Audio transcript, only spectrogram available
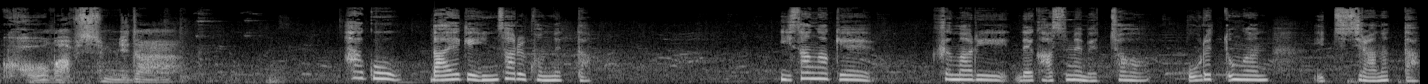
고맙습니다. 하고 나에게 인사를 건넸다. 이상하게 그 말이 내 가슴에 맺혀 오랫동안 잊히질 않았다.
